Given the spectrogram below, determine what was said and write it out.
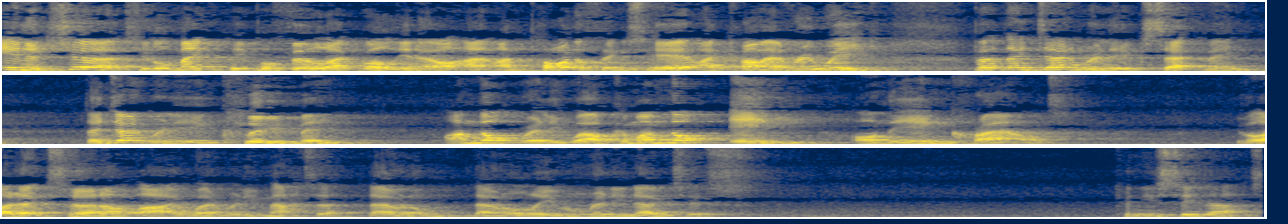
in a church, it'll make people feel like, well, you know, I, am part of things here, I come every week, but they don't really accept me. They don't really include me. I'm not really welcome. I'm not in on the in crowd. If I don't turn up, I won't really matter. No one, will, no one will even really notice. Can you see that?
